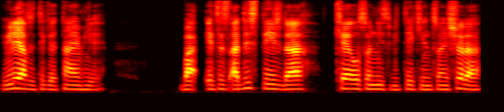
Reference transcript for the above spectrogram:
you really have to take your time here. But it is at this stage that care also needs to be taken to ensure that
